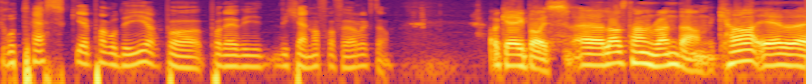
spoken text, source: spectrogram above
groteske parodier på, på det vi, vi kjenner fra før, liksom. Ok, boys. Uh, la oss ta en rundown. Hva er det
